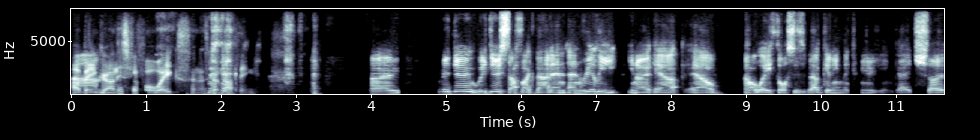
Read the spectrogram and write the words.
I've been um, growing this for four weeks and it's got nothing. so we do we do stuff like that, and and really, you know, our our whole ethos is about getting the community engaged. So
